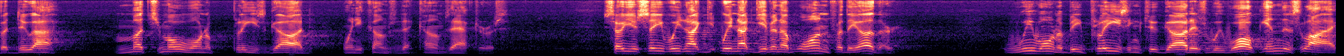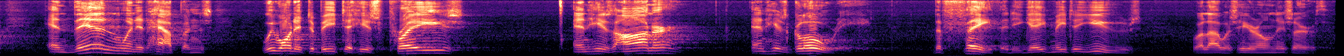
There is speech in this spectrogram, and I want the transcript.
But do I much more want to please God when He comes that comes after us? So you see, we're not, we're not giving up one for the other. We want to be pleasing to God as we walk in this life. And then when it happens, we want it to be to His praise and His honor and His glory. The faith that He gave me to use while I was here on this earth.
